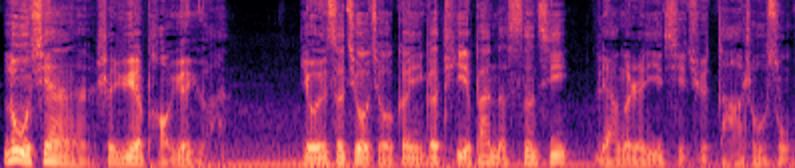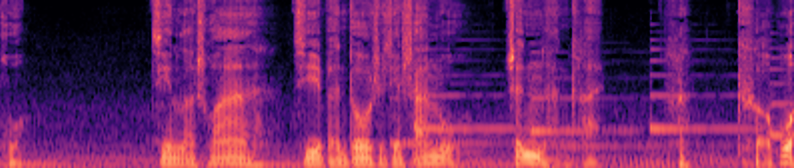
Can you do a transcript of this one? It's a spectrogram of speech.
路线是越跑越远。有一次，舅舅跟一个替班的司机两个人一起去达州送货，进了川，基本都是些山路，真难开。哼，可不。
